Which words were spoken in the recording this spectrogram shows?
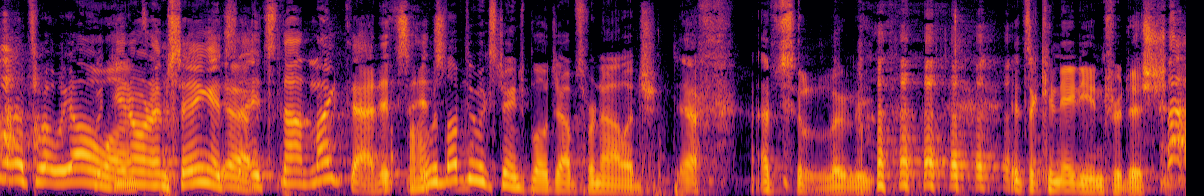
That's what we all want. you know what I'm saying? It's Yeah. it's not like that. It's I would love to exchange blowjobs for knowledge. Yeah, absolutely. it's a Canadian tradition.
